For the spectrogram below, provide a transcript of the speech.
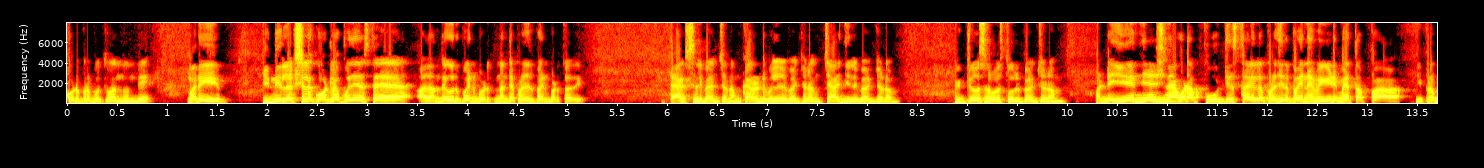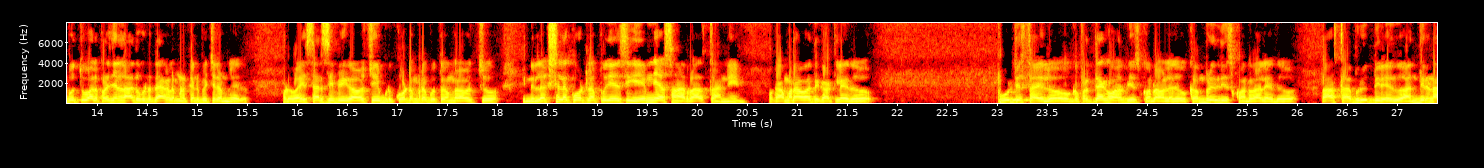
కూటమి ప్రభుత్వానికి ఉంది మరి ఇన్ని లక్షల కోట్లు అప్పు చేస్తే అదంతా ఎవరిపైన పడుతుందంటే ప్రజలపైన పడుతుంది. ట్యాక్సీలు పెంచడం కరెంటు బిల్లులు పెంచడం ఛార్జీలు పెంచడం నిత్యావసర వస్తువులు పెంచడం. అంటే ఏం చేసినా కూడా పూర్తి స్థాయిలో ప్రజలపైన వేయడమే తప్ప ఈ ప్రభుత్వాలు ప్రజలను ఆదుకునే దాఖలు మనకు కనిపించడం లేదు. ఇప్పుడు వైఎస్ఆర్సీపీ కావచ్చు ఇప్పుడు కూటమి ప్రభుత్వం కావచ్చు ఇన్ని లక్షల కోట్లు అప్పు చేసి ఏం చేస్తున్నారు రాష్ట్రాన్ని? ఒక అమరావతి కట్టలేదు. పూర్తి స్థాయిలో ఒక ప్రత్యేక హోదా తీసుకొని రాలేదు కంపెనీలు తీసుకొని రాలేదు రాష్ట్ర అభివృద్ధి లేదు అందిరిన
